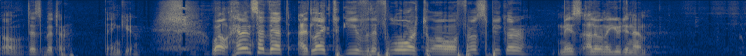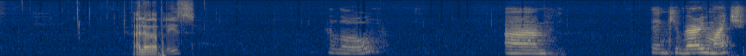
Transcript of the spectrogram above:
Oh, that's better. Thank you. Well, having said that, I'd like to give the floor to our first speaker, Ms. Alona Yudina. Alona, please. Hello. Um, thank you very much.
